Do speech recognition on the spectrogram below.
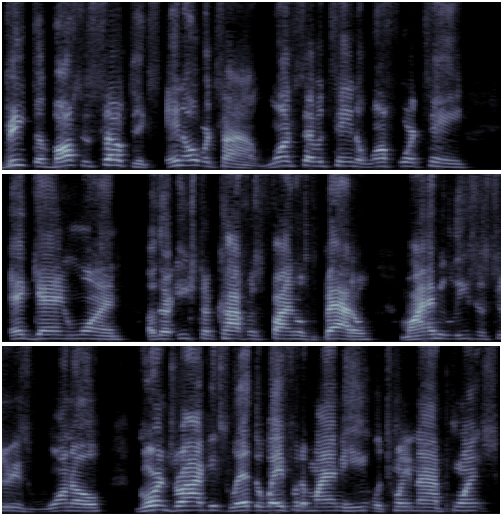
beat the Boston Celtics in overtime, 117 to 114 in game one of their Eastern Conference Finals battle. Miami leads the series 1-0. Goran Dragic led the way for the Miami Heat with 29 points,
